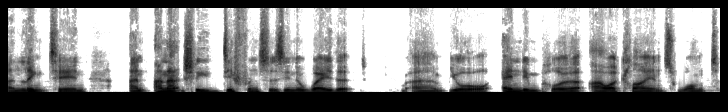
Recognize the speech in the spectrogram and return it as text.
and LinkedIn, and and actually differences in the way that um, your end employer, our clients want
